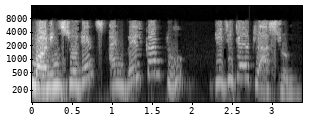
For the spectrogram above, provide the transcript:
Good morning students and welcome to Digital Classroom.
